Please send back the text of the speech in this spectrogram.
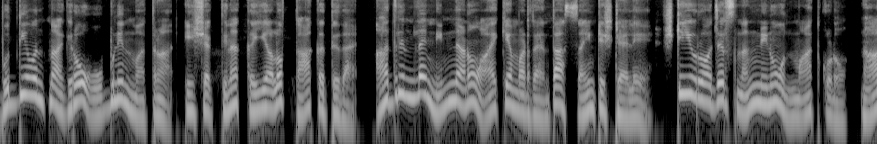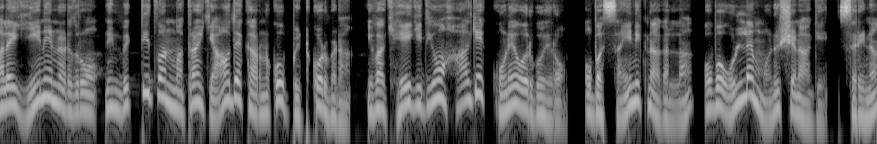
ಬುದ್ಧಿವಂತನಾಗಿರೋ ಒಬ್ಬನಿಂದ ಮಾತ್ರ ಈ ಶಕ್ತಿನ ಕೈಯಾಲೋ ತಾಕತ್ತಿದೆ. ಆದ್ರಿಂದಲೇ ನಿನ್ನನು ಆಯ್ಕೆ ಮಾಡ್ದೆ ಅಂತ ಸೈಂಟಿಸ್ಟ್ ಹೇಳಿ. ಸ್ಟೀವ್ ರಾಜರ್ಸ್ ನಂಗ್ ನೀನು ಒಂದ್ ಮಾತ್ ಕೊಡು. ನಾಳೆ ಏನೇ ನಡೆದ್ರು ನಿನ್ ವ್ಯಕ್ತಿತ್ವನ್ ಮಾತ್ರ ಯಾವ್ದೇ ಕಾರಣಕ್ಕೂ ಬಿಟ್ಕೊಡ್ಬೇಡ. ಇವಾಗ ಹೇಗಿದೆಯೋ ಹಾಗೆ ಕೊನೆವರೆಗೂ ಇರೋ. ಒಬ್ಬ ಸೈನಿಕನಾಗಲ್ಲ, ಒಬ್ಬ ಒಳ್ಳೆ ಮನುಷ್ಯನಾಗಿ. ಸರಿನಾ?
